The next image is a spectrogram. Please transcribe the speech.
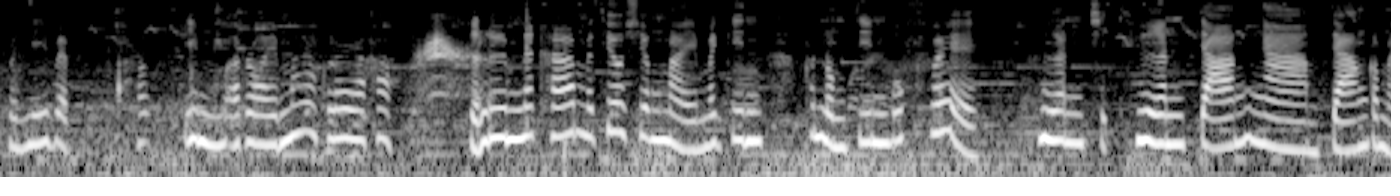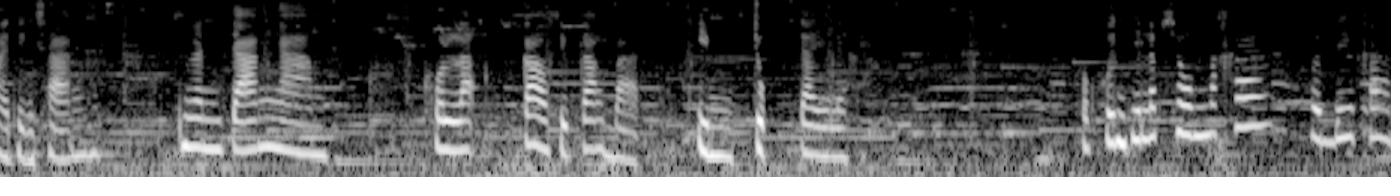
วันนี้แบบ อิ่มอร่อยมากเลยอะค่ะ อย่าลืมนะคะมาเที่ยวเชียงใหม่มากินขนมจีนบุฟเฟ่เฮือนเฮือนจ้างงามจ้างก็หมายถึงช้างเฮือนจ้างงาม คนละ 99 บาท อิ่มจุกใจเลยค่ะ ขอบคุณที่รับชมนะคะ สวัสดีค่ะ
